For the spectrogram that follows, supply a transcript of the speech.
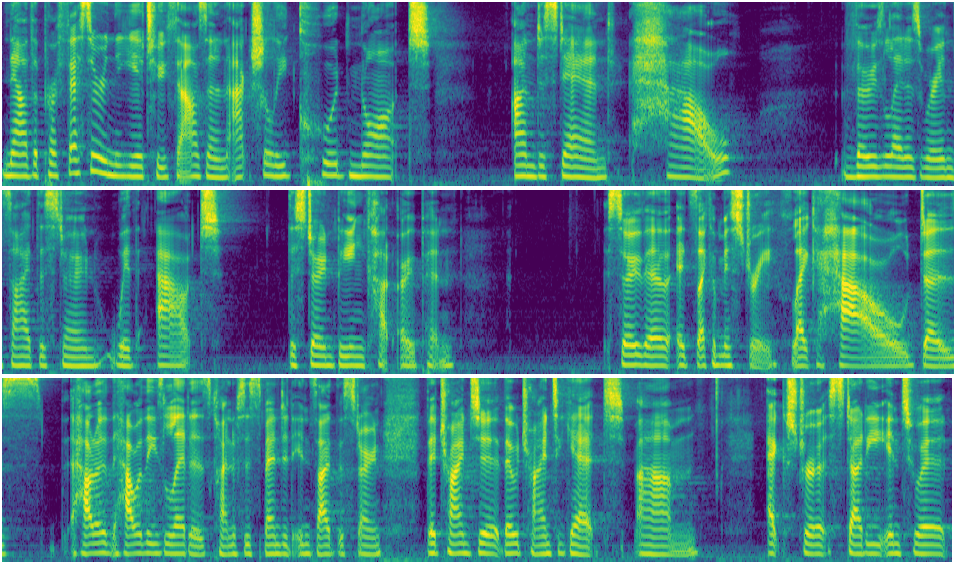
Now, the professor in the year 2000 actually could not understand how those letters were inside the stone without the stone being cut open. So there, it's like a mystery. Like, how does how do how are these letters kind of suspended inside the stone? They're trying to they were trying to get um, extra study into it.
